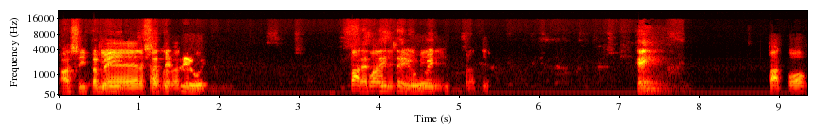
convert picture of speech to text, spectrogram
Assim também, Que era, Carlos 78. Facó é desse 78. time, Francisco. Quem? Facó.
